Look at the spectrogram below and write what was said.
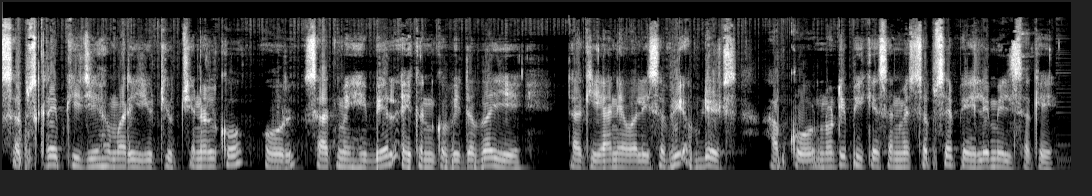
सब्सक्राइब कीजिए हमारे यूट्यूब चैनल को और साथ में ही बेल आइकन को भी दबाइए ताकि आने वाली सभी अपडेट्स आपको नोटिफिकेशन में सबसे पहले मिल सके।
